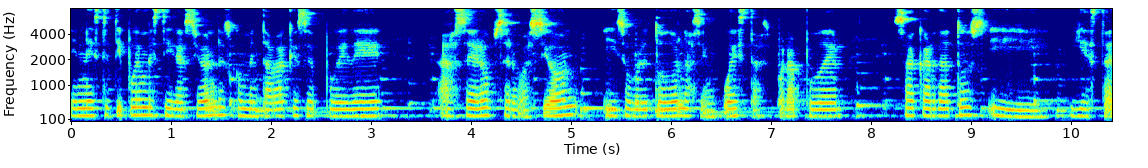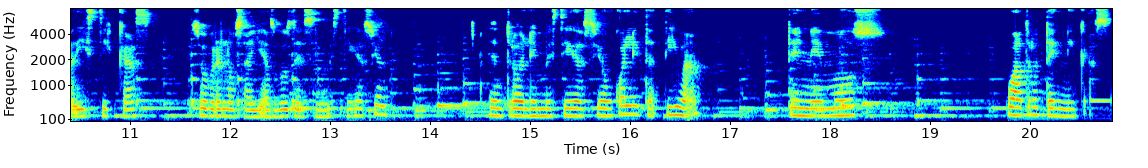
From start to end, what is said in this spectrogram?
En este tipo de investigación les comentaba que se puede hacer observación y sobre todo las encuestas para poder sacar datos y, estadísticas sobre los hallazgos de esa investigación. Dentro de la investigación cualitativa tenemos cuatro técnicas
